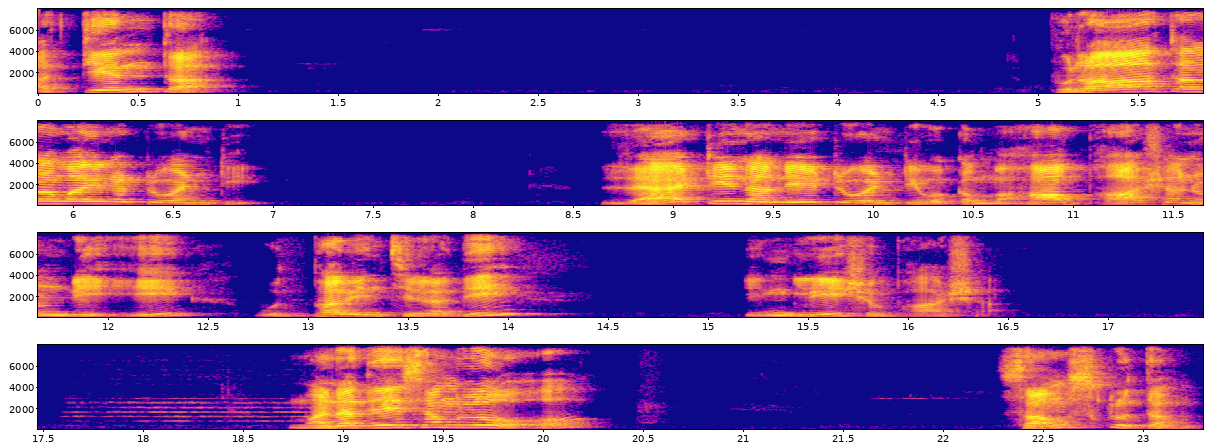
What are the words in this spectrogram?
అత్యంత పురాతనమైనటువంటి లాటిన్ అనేటువంటి ఒక మహాభాష నుండి ఉద్భవించినది ఇంగ్లీషు భాష. మన దేశంలో సంస్కృతం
